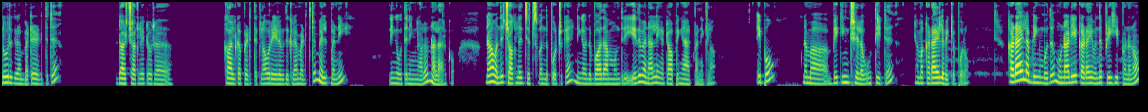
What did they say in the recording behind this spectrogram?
நூறு கிராம் பட்டர் எடுத்துகிட்டு டார்க் சாக்லேட் ஒரு கால் கப் எடுத்துக்கலாம். ஒரு எழுபது கிராம் எடுத்துகிட்டு மெல்ட் பண்ணி நீங்கள் ஊற்றுனீங்கனாலும் நல்லாயிருக்கும். நான் வந்து சாக்லேட் சிப்ஸ் வந்து போட்டிருக்கேன். நீங்கள் வந்து பாதாம் முந்திரி எது வேணாலும் நீங்கள் டாப்பிங்கை ஆட் பண்ணிக்கலாம். இப்போது நம்ம பேக்கிங் ட்ரேயில் ஊற்றிட்டு நம்ம கடாயில் வைக்க போகிறோம் கடாயில் அப்படிங்கும்போது முன்னாடியே கடாயை வந்து ப்ரீஹீட் பண்ணணும்.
